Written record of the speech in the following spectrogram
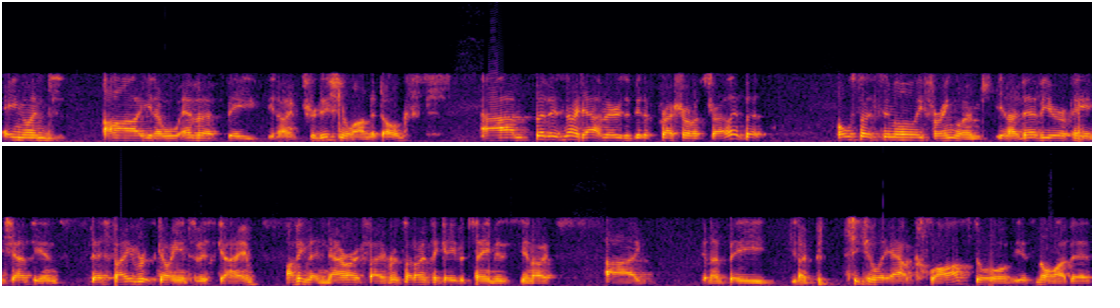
England are, you know, will ever be, you know, traditional underdogs. Um, but there's no doubt there is a bit of pressure on Australia. But also similarly for England, you know, they're the European champions they're favourites going into this game. I think they're narrow favourites. I don't think either team is, you know, uh, going to be, you know, particularly outclassed, or it's not like they're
